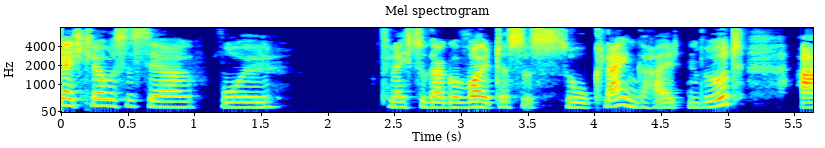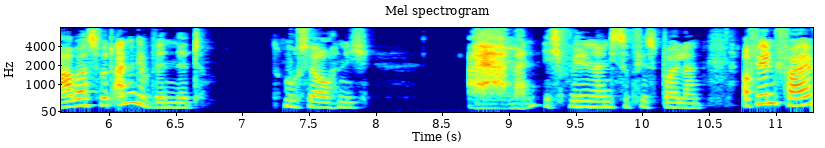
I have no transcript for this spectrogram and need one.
Ja, ich glaube, es ist sehr wohl vielleicht sogar gewollt, dass es so klein gehalten wird, aber es wird angewendet. Das muss ja auch nicht. Ah, Mann, ich will noch nicht so viel spoilern. Auf jeden Fall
